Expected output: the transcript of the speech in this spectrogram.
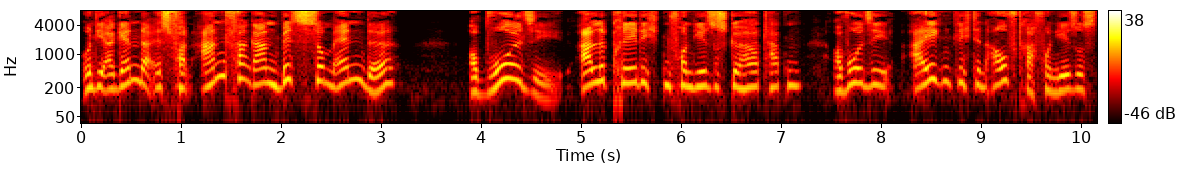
Und die Agenda ist von Anfang an bis zum Ende, obwohl sie alle Predigten von Jesus gehört hatten, obwohl sie eigentlich den Auftrag von Jesus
